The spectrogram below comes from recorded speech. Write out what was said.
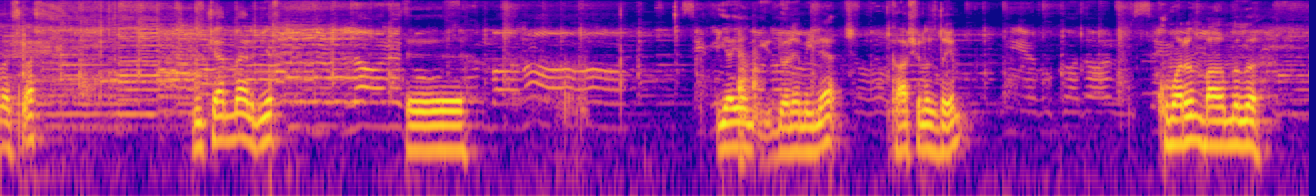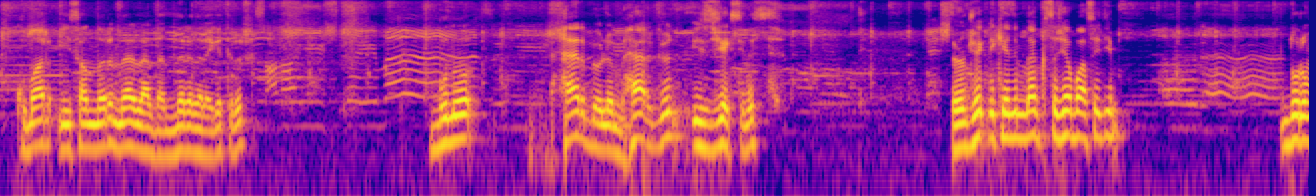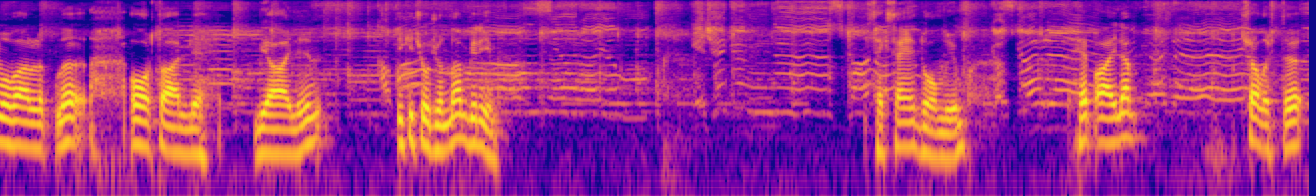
arkadaşlar. Mükemmel bir eee, yayın dönemiyle karşınızdayım. Kumarın bağımlılığı. Kumar insanları nerelerden nerelere getirir? Bunu her bölüm, her gün izleyeceksiniz. Öncelikle kendimden kısaca bahsedeyim. Durumu varlıklı, orta halli bir ailenin iki çocuğundan biriyim. 87 doğumluyum. Hep ailem çalıştı.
